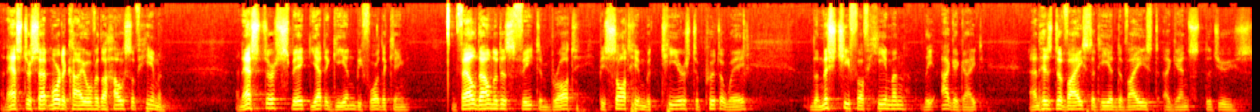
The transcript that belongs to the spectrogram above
And Esther set Mordecai over the house of Haman. And Esther spake yet again before the king, and fell down at his feet, and brought, besought him with tears to put away the mischief of Haman the Agagite, and his device that he had devised against the Jews.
